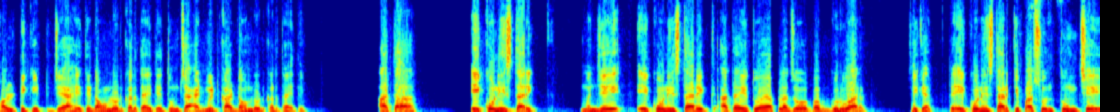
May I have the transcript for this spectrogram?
हॉल तिकीट जे आहे ते डाउनलोड करता येते तुमचं ऍडमिट कार्ड डाउनलोड करता येते. आता एकोणीस तारीख म्हणजे एकोणीस तारीख आता येतोय आपला जवळपास गुरुवार ठीक आहे? तर एकोणीस तारखेपासून तुमचे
